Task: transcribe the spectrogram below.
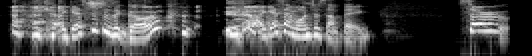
I guess this is a go. Yeah. I guess I'm onto something. So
